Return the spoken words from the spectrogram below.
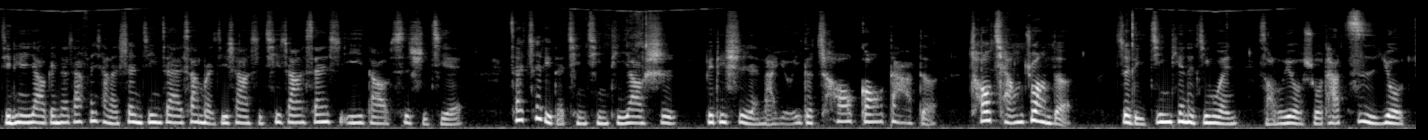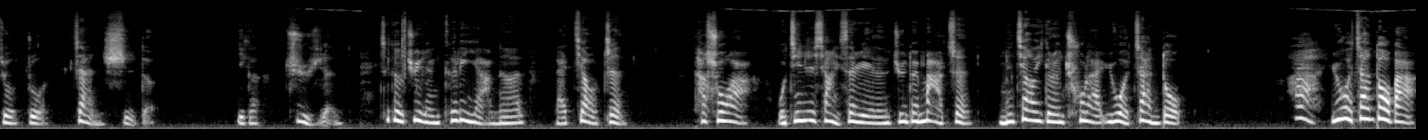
今天要跟大家分享的圣经在撒母耳记上十七章三十一到四十节，在这里的前情提要是非利士人呐、有一个超高大的、超强壮的。这里今天的经文，扫罗又说他自幼就做战士的一个巨人。这个巨人歌利亚呢，来叫阵。他说啊，我今日向以色列人的军队骂阵，你们叫一个人出来与我战斗啊，与我战斗吧。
